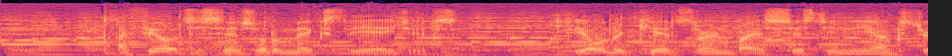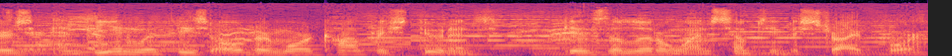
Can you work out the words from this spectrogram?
I feel it's essential to mix the ages. The older kids learn by assisting the youngsters, and being with these older, more accomplished students gives the little ones something to strive for.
